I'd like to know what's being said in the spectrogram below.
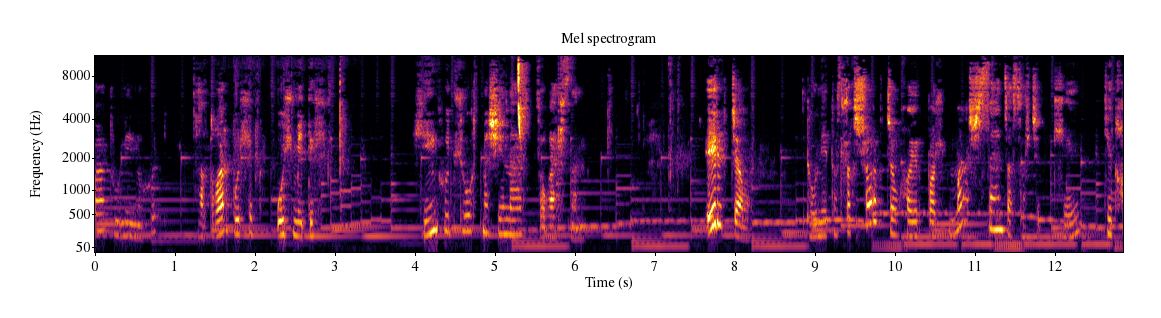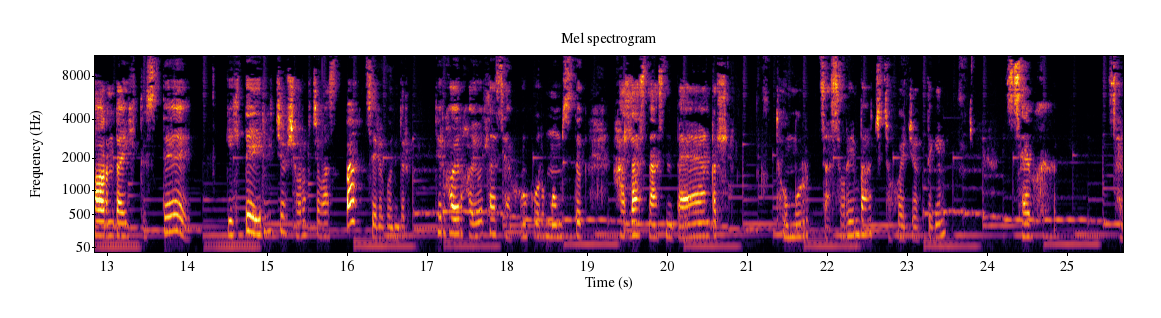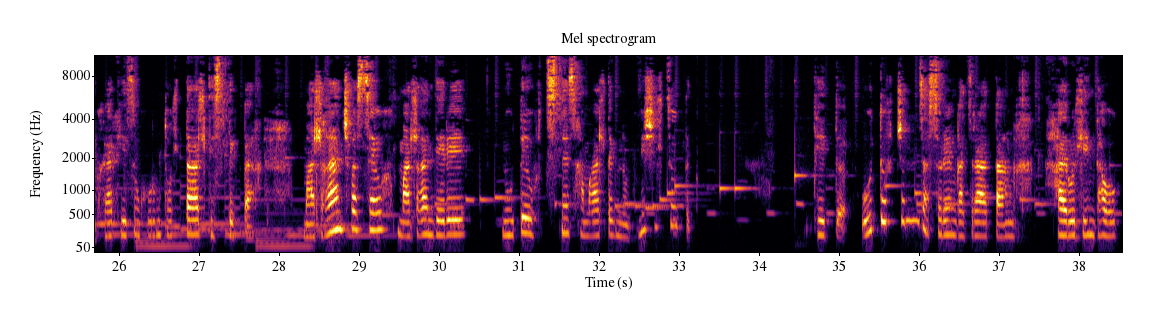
ба түүний нөхөд 5 дугаар бүлэг үл мэдэх хин хөдөлгөөрт машинаар зугаалсан. Эрг жав түүний туслах шург жав хоёр бол маш сайн засварч идлээ. Тэд хоорондоо их төстэй. Гэхдээ эрг жав шург жаваас бага зэрэг өндөр. Тэр хоёр хоёулаа савхан хөрм өмсдөг халааснаас нь байнга л төмөр засварын багж цохойж явдаг юм. Савх савхаар хийсэн хүрэн тулдаал тэслэг байх. Малгаанч бас савх малгаан дээрээ нүдээ өртснээс хамгаалдаг нүдний шилцүүдэг. Тэд өдөржин засварын газраа данх хариулын тавг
